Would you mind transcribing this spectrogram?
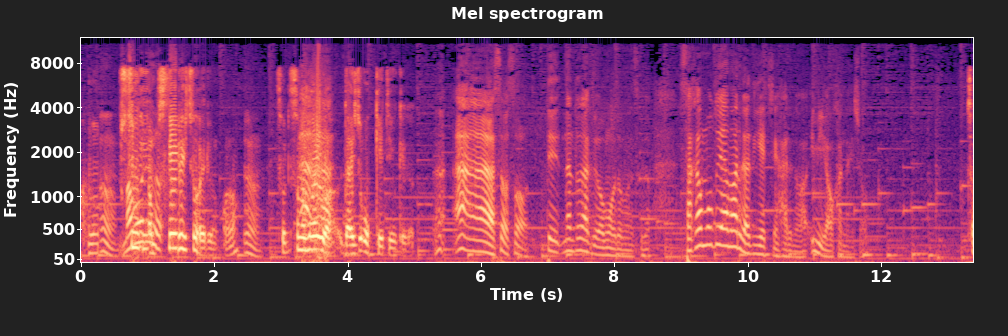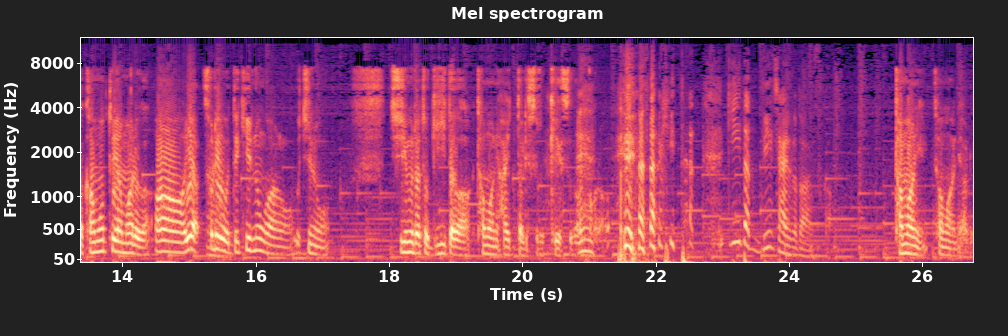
あの、うん。普守れる通につける人がいるのかな？うん。そその場合は大丈夫、OK って言うけど。ああ、そうそう。って、なんとなく思うと思うんですけど、坂本や丸が DH に入るのは意味がわかんないでしょ？坂本や丸が、ああ、いや、それをできるのが、あの、うちの、チームだとギータがたまに入ったりするケースがあるから、ギタ、ギタ DH 入ることあるんですか？たまに、たまにある。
